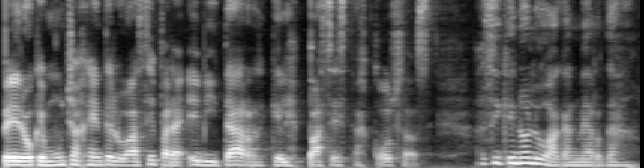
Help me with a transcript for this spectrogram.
pero que mucha gente lo hace para evitar que les pase estas cosas. Así que no lo hagan, merda.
